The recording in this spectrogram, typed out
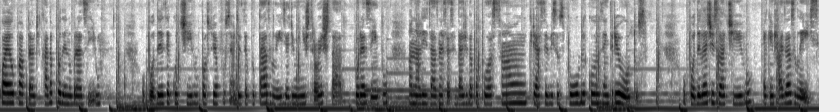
Qual é o papel de cada poder no Brasil? O poder executivo possui a função de executar as leis e administrar o Estado, por exemplo, analisar as necessidades da população, criar serviços públicos, entre outros. O poder legislativo é quem faz as leis,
